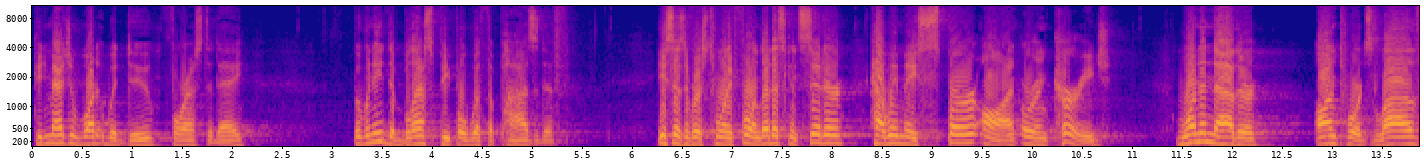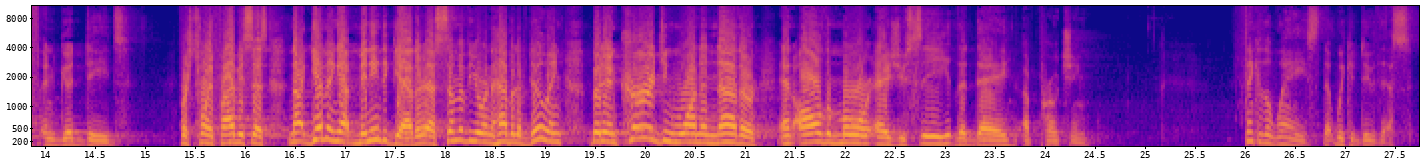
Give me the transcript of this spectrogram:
Can you imagine what it would do for us today? But we need to bless people with the positive. He says in verse 24, and let us consider how we may spur on or encourage one another on towards love and good deeds. Verse 25, he says, Not giving up meeting together, as some of you are in the habit of doing, but encouraging one another, and all the more as you see the day approaching. Think of the ways that we could do this.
